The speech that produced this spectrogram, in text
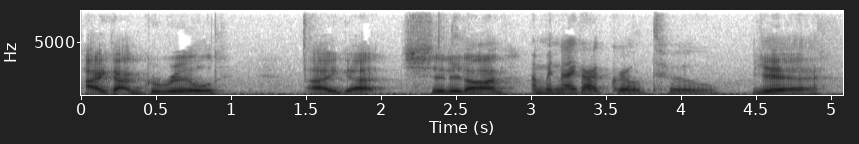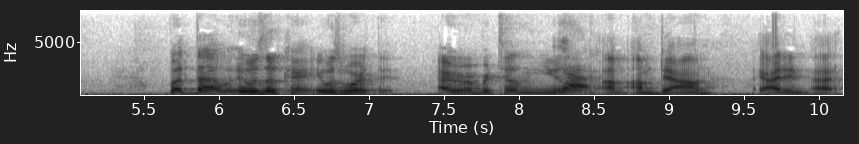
I got grilled, I got shitted on. I mean, I got grilled too. Yeah, but that it was okay. It was worth it. I remember telling you like Yeah. I'm I'm down. Like, I didn't. I,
